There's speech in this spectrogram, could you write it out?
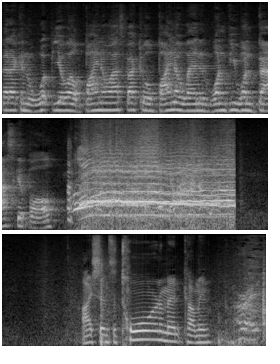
Bet I can whip yo albino ass back to albino land in 1v1 basketball. I sense a tournament coming. Alright.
